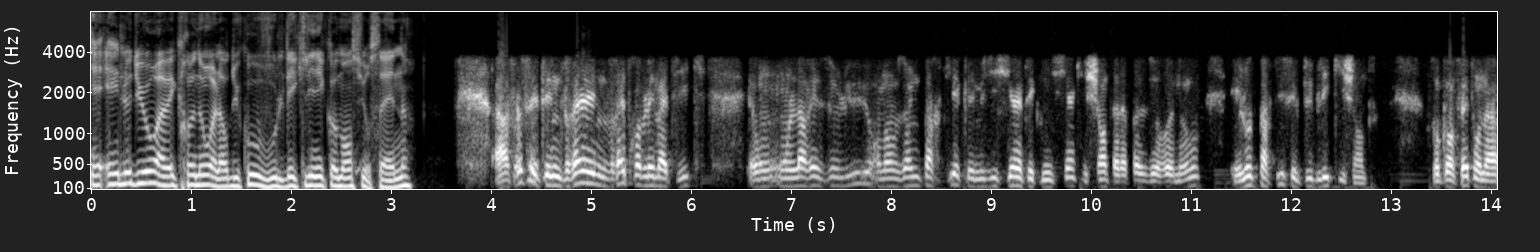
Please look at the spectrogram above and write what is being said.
et, et le duo avec Renaud, alors du coup, vous le déclinez comment sur scène? Alors ça, ça été une vraie, une vraie problématique. Et on on l'a résolu en en faisant une partie avec les musiciens et techniciens qui chantent à la place de Renault, et l'autre partie, c'est le public qui chante. Donc en fait, on a,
